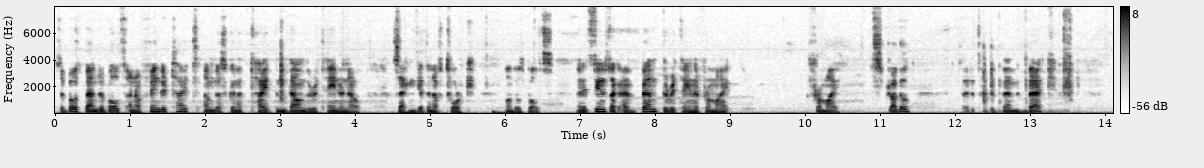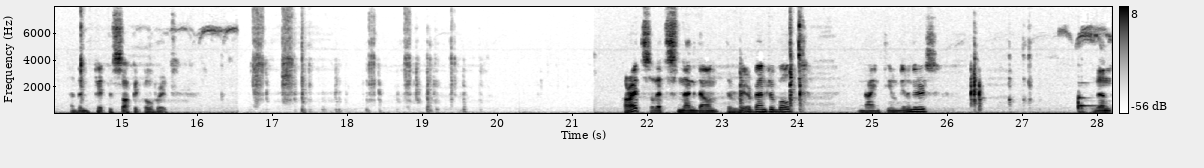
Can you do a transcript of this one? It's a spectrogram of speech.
So both banjo bolts are now finger tight. I'm just gonna tighten down the retainer now so I can get enough torque on those bolts. And it seems like I've bent the retainer from my from my struggle. So I just have to bend it back and then fit the socket over it. Alright, so let's snug down the rear banjo bolt, 19 millimeters. Then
